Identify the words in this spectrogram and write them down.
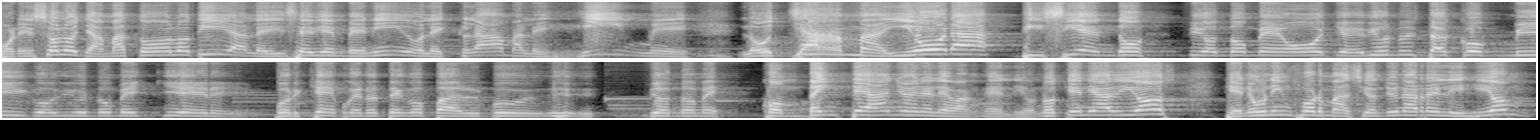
Por eso lo llama todos los días, le dice bienvenido, le clama, le gime, lo llama y ora diciendo, Dios no me oye, Dios no está conmigo, Dios no me quiere. ¿Por qué? Porque no tengo palbú. Dios no me... Con 20 años en el Evangelio. No tiene a Dios, tiene una información de una religión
